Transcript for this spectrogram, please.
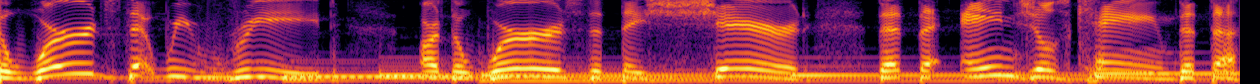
The words that we read are the words that they shared, that the angels came, that the,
